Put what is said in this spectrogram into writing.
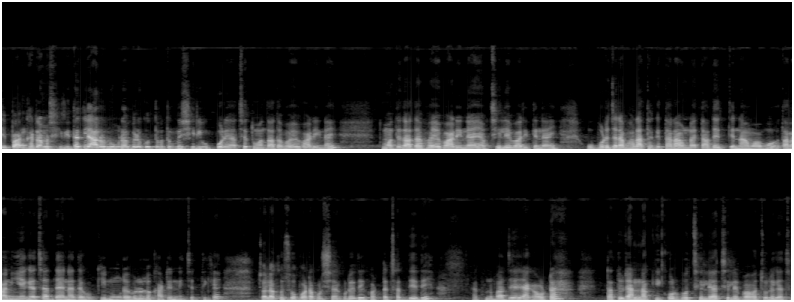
এই পাংখাটা আমার সিঁড়ি থাকলে আরও নোংরা বেরো করতে পারতাম কিন্তু সিঁড়ি উপরে আছে তোমার দাদাভাইও বাড়ি নাই। তোমাদের দাদা দাদাভাইও বাড়ি নাই, আর ছেলে বাড়িতে নাই, উপরে যারা ভাড়া থাকে তারাও নয় তাদেরকে নামাবো, তারা নিয়ে গেছে, আর দেয় না। দেখো কি নোংরা বেরোলো খাটের নিচের দিকে। চলো এখন সোফাটা পরিষ্কার করে দিই, ঘরটা ছাদ দিয়ে দিই। এখন বাজে এগারোটা। তা তুই রান্না কি করব? ছেলে আর ছেলের বাবা চলে গেছে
